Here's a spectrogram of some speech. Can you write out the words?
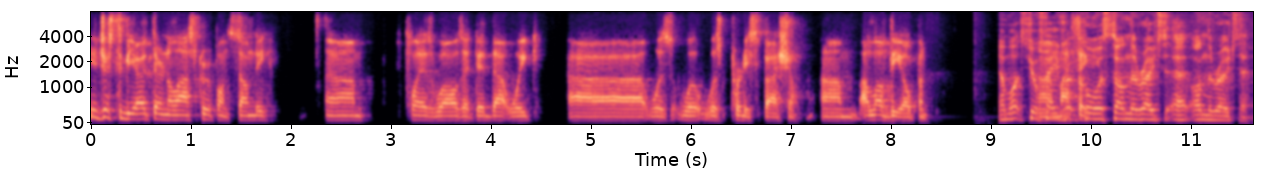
You know, just to be out there in the last group on Sunday, um, play as well as I did that week uh, was was pretty special. Um, I love the Open. And what's your favorite um, course on the road uh, on the rota?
